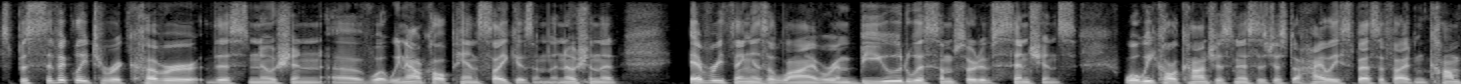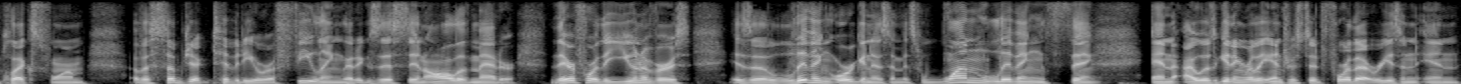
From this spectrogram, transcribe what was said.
specifically to recover this notion of what we now call panpsychism, the notion that everything is alive or imbued with some sort of sentience. What we call consciousness is just a highly specified and complex form of a subjectivity or a feeling that exists in all of matter. Therefore, the universe is a living organism, it's one living thing. And I was getting really interested for that reason in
